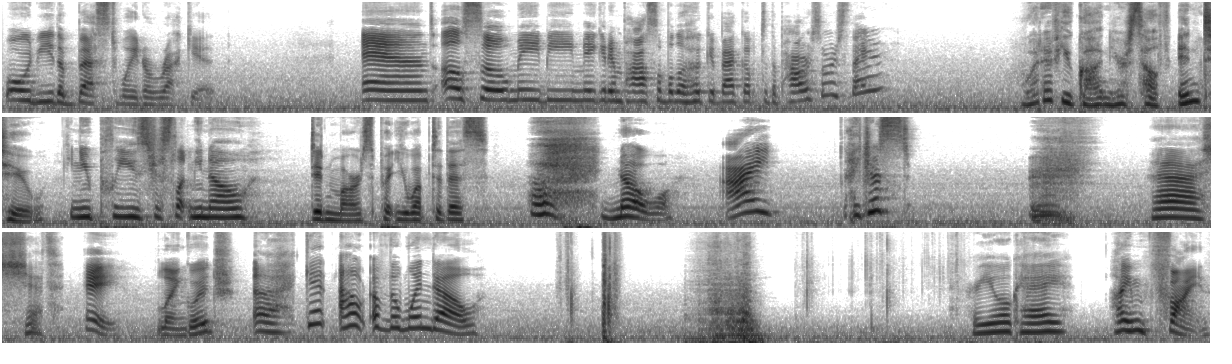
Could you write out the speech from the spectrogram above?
what would be the best way to wreck it? And also, maybe make it impossible to hook it back up to the power source there? What have you gotten yourself into? Can you please just let me know? Did Mars put you up to this? no. I. I just. Ah, shit. Hey, language. Uh, get out of the window. Are you okay? I'm fine.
